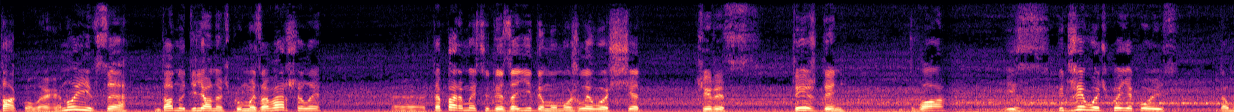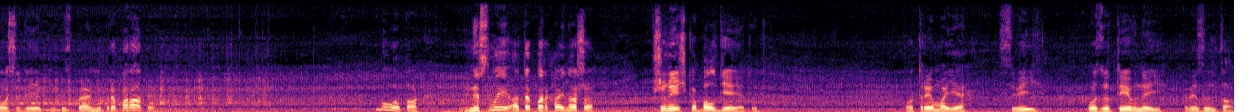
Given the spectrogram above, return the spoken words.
Так, колеги, ну і все. Дану діляночку ми завершили. Е, Тепер ми сюди заїдемо, можливо, ще через тиждень-два із підживочкою якоюсь. Дамо сюди якісь певні препарати. Ну отак. Внесли, а тепер хай наша пшеничка балдіє тут. Отримає свій позитивний результат.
